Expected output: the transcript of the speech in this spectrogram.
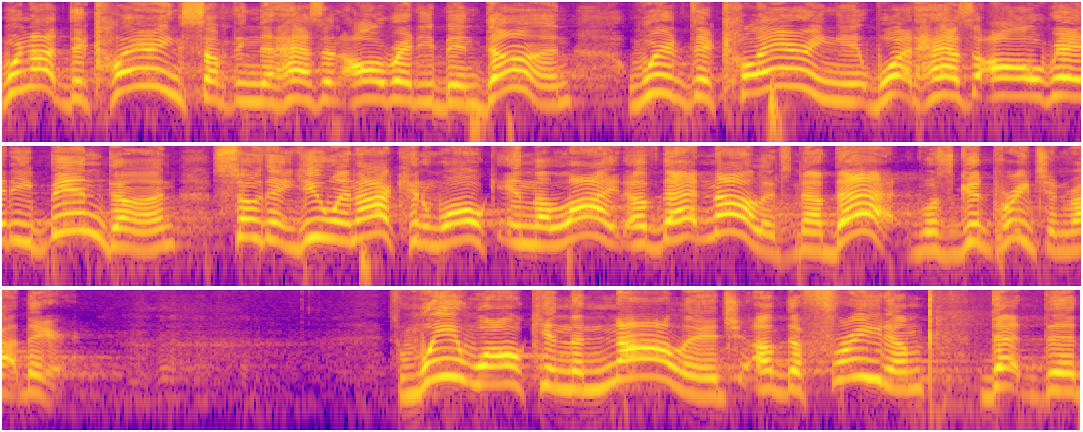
We're not declaring something that hasn't already been done. We're declaring it what has already been done so that you and I can walk in the light of that knowledge. Now, that was good preaching right there. We walk in the knowledge of the freedom that the,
